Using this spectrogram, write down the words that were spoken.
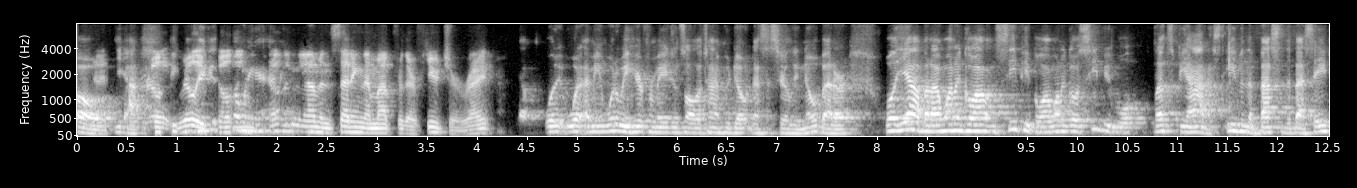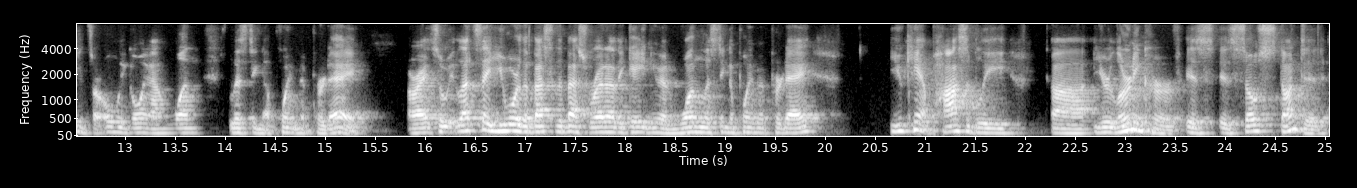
Oh yeah, really, really building, building them and setting them up for their future, right? What, what I mean, what do we hear from agents all the time who don't necessarily know better? Well, yeah, but I want to go out and see people. I want to go see people. Let's be honest. Even the best of the best agents are only going on one listing appointment per day. All right. So let's say you were the best of the best right out of the gate and you had one listing appointment per day. You can't possibly uh, your learning curve is is so stunted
